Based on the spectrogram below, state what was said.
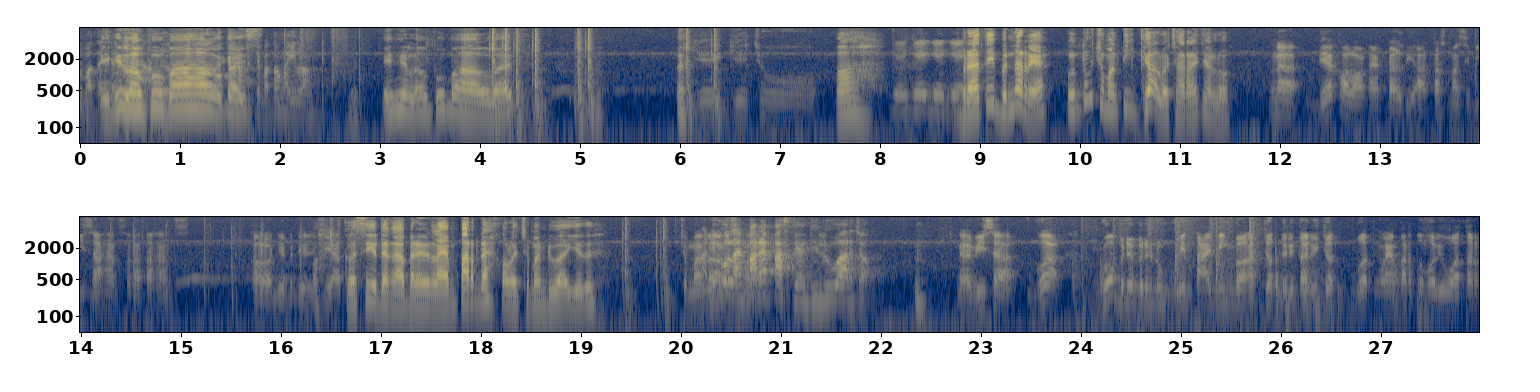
Coba tes Ini lampu mahal, guys. Siapa tau nggak hilang. Ini lampu mahal banget. GG, Cuk. Wah, GG GG. berarti bener ya? Untung cuma tiga loh caranya loh. Nggak, dia kalau nempel di atas masih bisa Hans rata Hans. Kalau dia berdiri di atas. Gue sih udah nggak berani lempar dah kalau cuma dua gitu. Cuman Tadi harus lemparnya pas dia di luar, Cok. nggak bisa. Gua gua bener-bener nungguin timing banget Jot dari tadi Jot buat ngelempar tuh holy water.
